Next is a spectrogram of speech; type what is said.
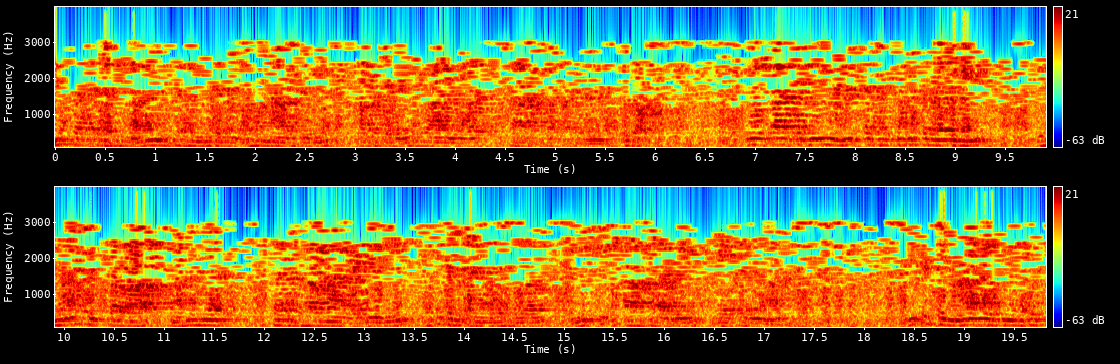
ඉස්සරහින් නරණය කරන භවනාවදී අපට විශ්වාසය සාර්ථක කරගන්න මේ කාර්යයෙන් අනිත්‍ය සම්පූර්ණයෙන් විනාශිතවා මනෝ සර්වභාවනා වැඩි අසිතන ගන්නවල නිසි ආකාරයෙන් ඒකනවා. විකෘති මාර්ගයේ මොකද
